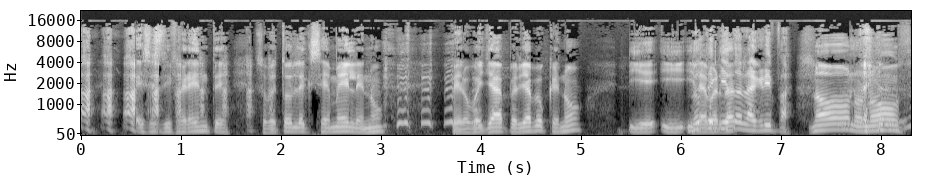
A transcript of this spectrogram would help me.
Ese es diferente, sobre todo el XML, ¿no? Pero ya, pero ya veo que no. Y, y, no la te verdad. la gripa. No, no, no.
